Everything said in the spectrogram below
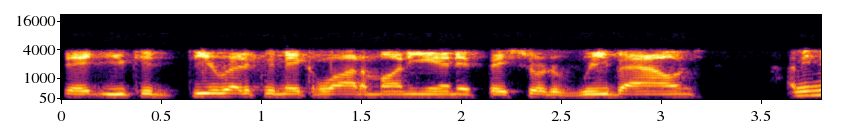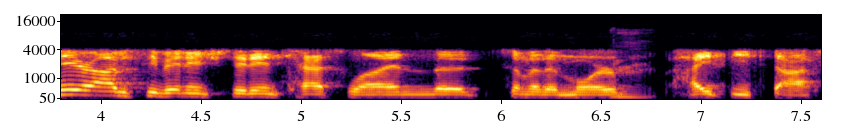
that you could theoretically make a lot of money in if they sort of rebound. I mean, they're obviously been interested in Tesla and the, some of the more right. hypey stocks.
